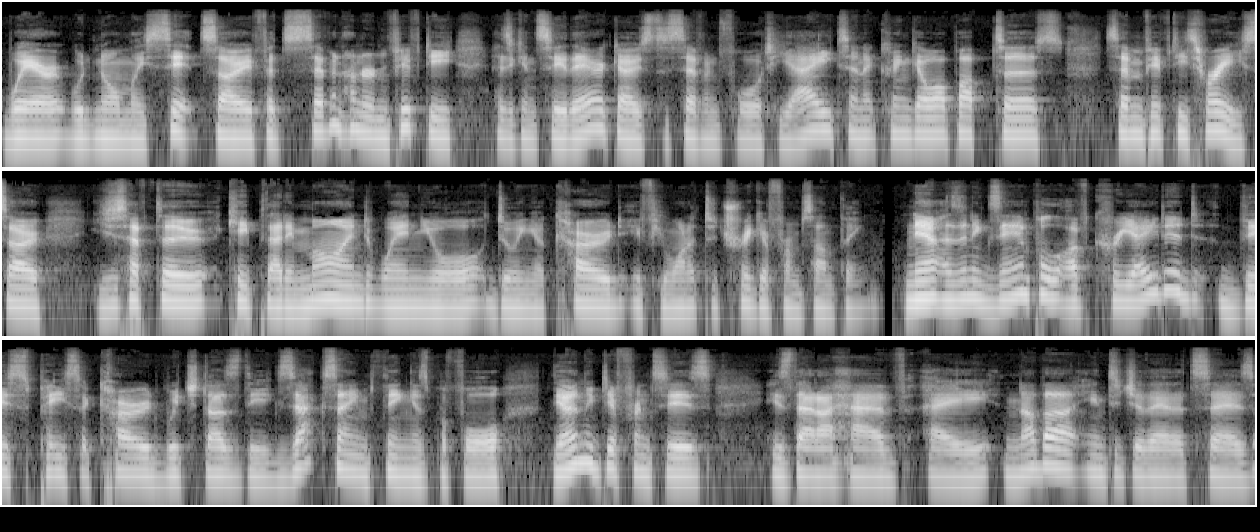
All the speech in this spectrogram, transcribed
where it would normally sit. So if it's 750, as you can see there, it goes to 748 and it can go up up to 753. So you just have to keep that in mind when you're doing your code if you want it to trigger from something. Now, as an example, I've created this piece of code which does the exact same thing as before. The only difference is is that I have a, another integer there that says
